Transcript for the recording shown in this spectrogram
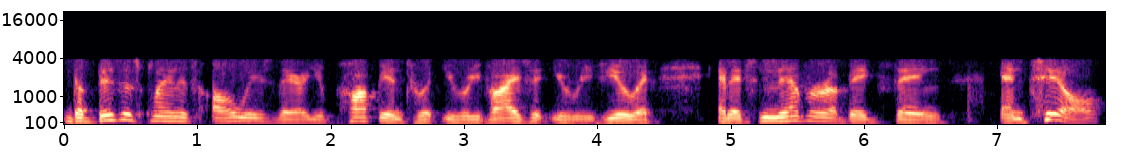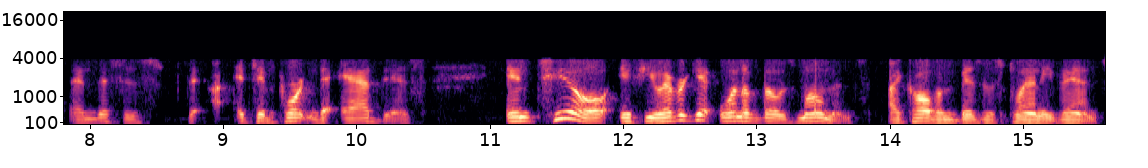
The business plan is always there. You pop into it, you revise it, you review it, and it's never a big thing until, and this is, it's important to add this, until if you ever get one of those moments, I call them business plan events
